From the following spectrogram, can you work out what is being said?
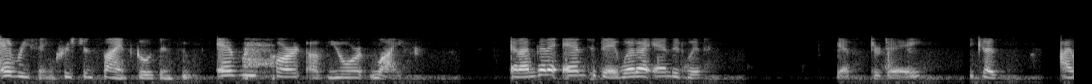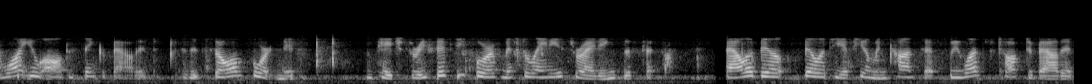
everything Christian science goes into every part of your life. And I'm going to end today what I ended with yesterday because I want you all to think about it because it's so important. It's on page 354 of Miscellaneous Writings, The Fallibility of Human Concepts. We once talked about it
